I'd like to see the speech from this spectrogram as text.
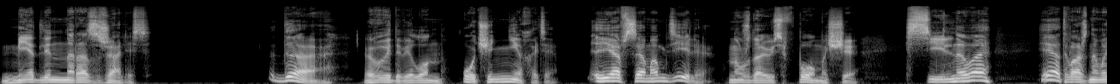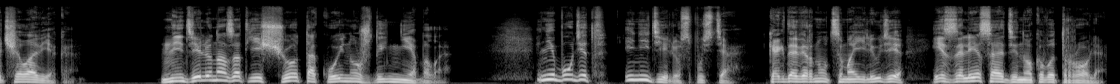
медленно разжались. «Да», — выдавил он очень нехотя, — «я в самом деле нуждаюсь в помощи сильного и отважного человека. Неделю назад еще такой нужды не было. Не будет и неделю спустя, когда вернутся мои люди из леса одинокого тролля.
